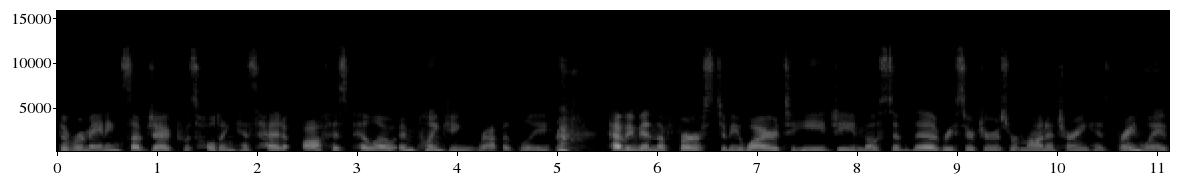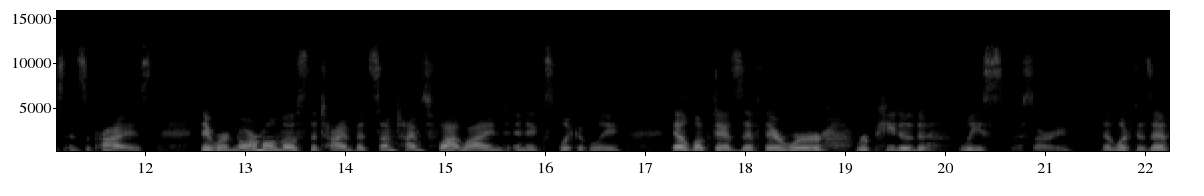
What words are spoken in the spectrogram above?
The remaining subject was holding his head off his pillow and blinking rapidly. Having been the first to be wired to EEG, most of the researchers were monitoring his brainwaves in surprise. They were normal most of the time, but sometimes flatlined inexplicably. It looked as if there were repeatedly sorry. It looked as if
